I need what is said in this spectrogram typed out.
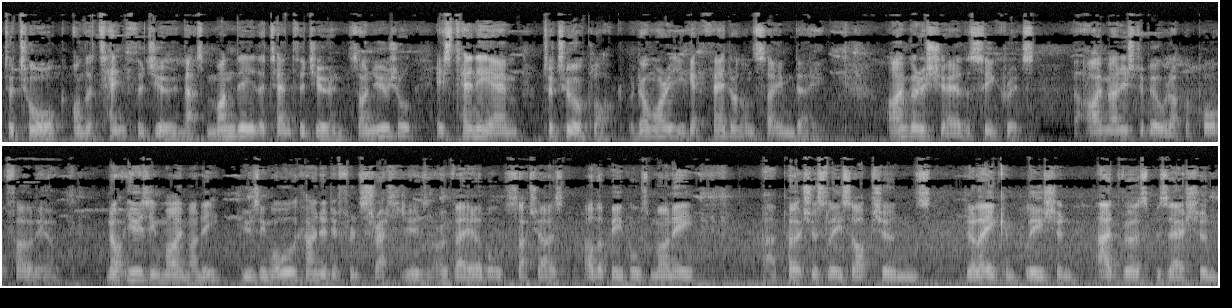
to talk on the 10th of June. That's Monday, the 10th of June. It's unusual. It's 10 a.m. to 2 o'clock. But don't worry, you get fed on the same day. I'm going to share the secrets that I managed to build up a portfolio not using my money, using all the kind of different strategies that are available, such as other people's money, uh, purchase lease options, delay completion, adverse possession,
